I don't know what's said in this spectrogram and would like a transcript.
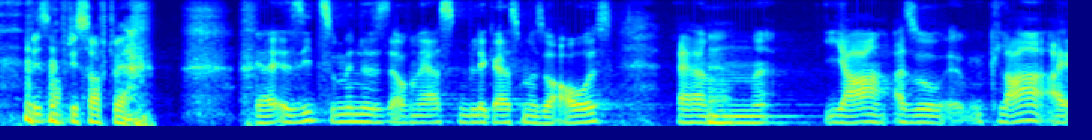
Bis auf die Software. Ja, er sieht zumindest auf den ersten Blick erstmal so aus. Ähm, ja. Ja, also äh, klar,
